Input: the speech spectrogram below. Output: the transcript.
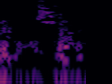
to the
